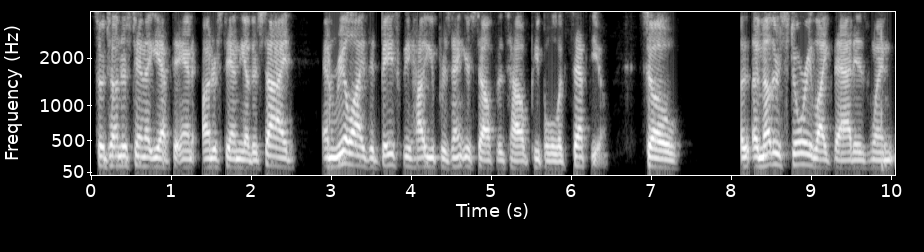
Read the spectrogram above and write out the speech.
So to understand that, you have to an- understand the other side and realize that basically how you present yourself is how people will accept you. So a- another story like that is when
